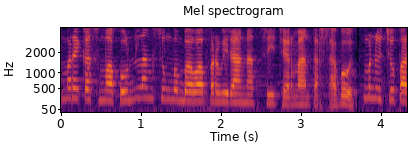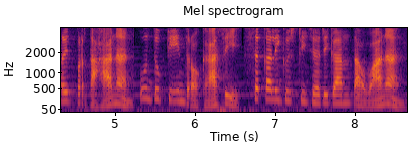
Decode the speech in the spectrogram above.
mereka semua pun langsung membawa perwira Nazi Jerman tersebut menuju parit pertahanan untuk diinterogasi sekaligus dijadikan tawanan.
